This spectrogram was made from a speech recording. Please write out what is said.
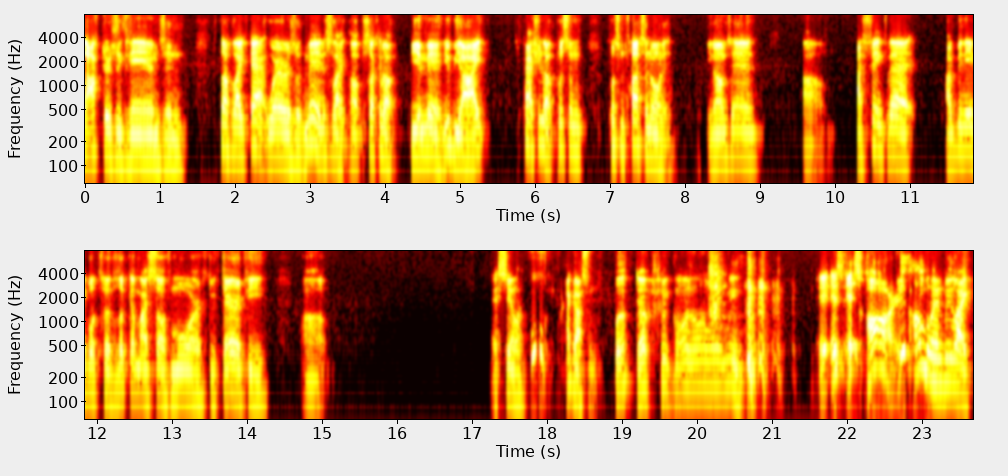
doctor's exams and stuff like that. Whereas with men, it's like, oh, suck it up, be a man, you'll be all right, patch it up, put some put some tussin on it. You know what I'm saying? Um, I think that I've been able to look at myself more through therapy, um, and seeing like, I got some fucked up shit going on with me. it, it's it's hard. It's humbling to be like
